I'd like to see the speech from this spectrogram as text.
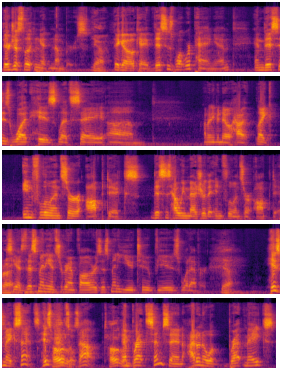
they're just looking at numbers. Yeah. They go, okay, this is what we're paying him, and this is what his, let's say, um, I don't even know how, like influencer optics. This is how we measure the influencer optics. Right. He has this many Instagram followers, this many YouTube views, whatever. yeah, His makes sense. His Totally. pencils out. Totally. And Brett Simpson, I don't know what Brett makes,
